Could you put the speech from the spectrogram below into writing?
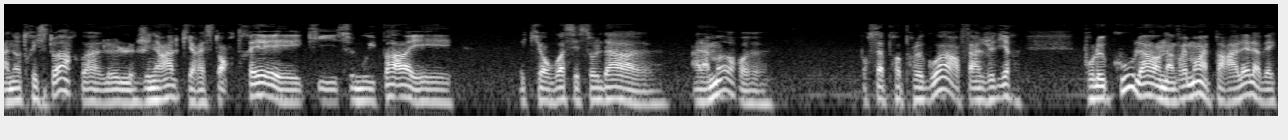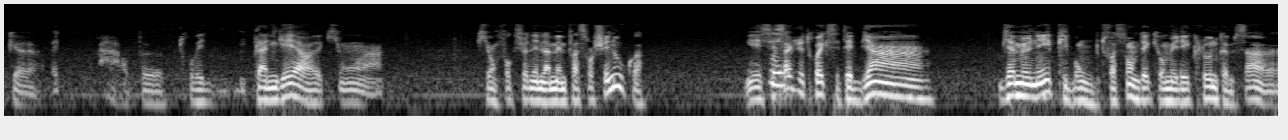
à notre histoire, quoi. Le, le général qui reste en retrait et qui se mouille pas et, et qui envoie ses soldats euh, à la mort euh, pour sa propre gloire. Enfin, je veux dire, pour le coup, là, on a vraiment un parallèle avec, euh, avec- bah, on peut trouver plein de guerres euh, qui ont qui ont fonctionné de la même façon chez nous, quoi. Et c'est Oui. ça que j'ai trouvé que c'était bien bien mené. Puis bon, de toute façon, dès qu'on met les clones comme ça, euh,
